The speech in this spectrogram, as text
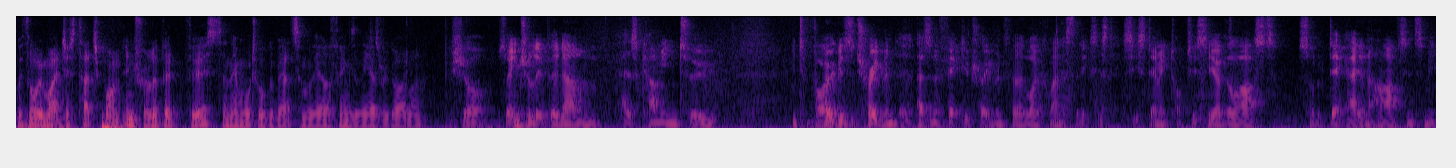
we thought we might just touch upon intralipid first, and then we'll talk about some of the other things in the ASRA guideline. For sure. So intralipid um, has come into into vogue as a treatment, as an effective treatment for local anaesthetic systemic toxicity over the last sort of decade and a half since mid,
